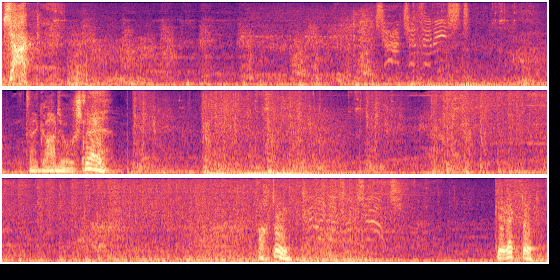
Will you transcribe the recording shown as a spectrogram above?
Zack! Delgado, schnell! Achtung! Geh weg dort!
